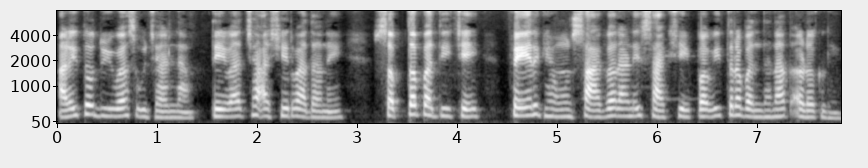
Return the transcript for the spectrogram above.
आणि तो दिवस उजाडला. देवाच्या आशीर्वादाने सप्तपदीचे फेर घेऊन सागर आणि साक्षी पवित्र बंधनात अडकली.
